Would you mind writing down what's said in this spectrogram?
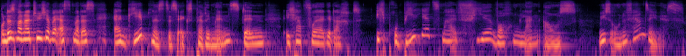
Und das war natürlich aber erstmal das Ergebnis des Experiments, denn ich habe vorher gedacht, ich probiere jetzt mal vier Wochen lang aus, wie es ohne Fernsehen ist.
